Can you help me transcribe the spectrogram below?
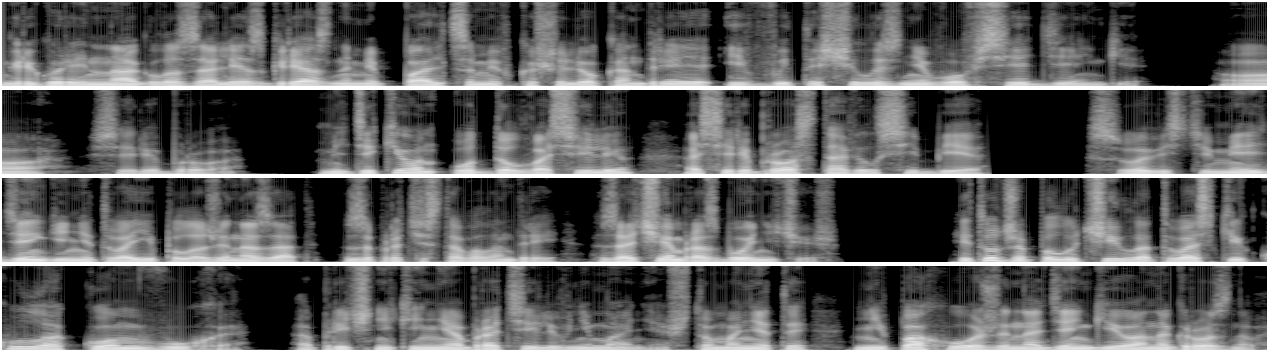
Григорий нагло залез грязными пальцами в кошелек Андрея и вытащил из него все деньги. О, серебро. Медики он отдал Василию, а серебро оставил себе. «Совесть, имей деньги не твои, положи назад», – запротестовал Андрей. «Зачем разбойничаешь?» И тут же получил от Васьки кулаком в ухо. Опричники не обратили внимания, что монеты не похожи на деньги Иоанна Грозного.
